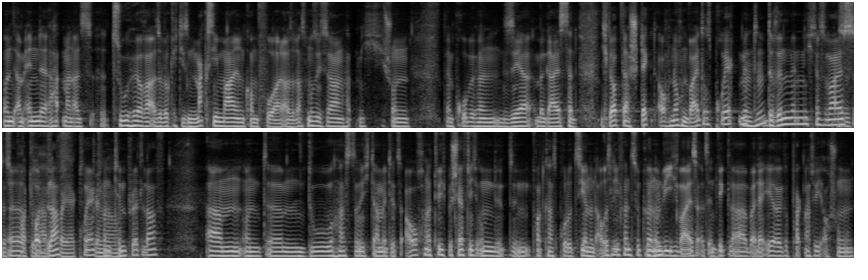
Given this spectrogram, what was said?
Und am Ende hat man als äh, Zuhörer also wirklich diesen maximalen Komfort. Also das muss ich sagen, hat mich schon beim Probehören sehr begeistert. Ich glaube, da steckt auch noch ein weiteres Projekt mit mhm. drin, wenn ich das weiß. Das das Podlove-Projekt Pod genau. von Tim Pritlove. Ähm, und ähm, du hast dich damit jetzt auch natürlich beschäftigt, um den Podcast produzieren und ausliefern zu können. Mhm. Und wie ich weiß, als Entwickler bei der Ehre gepackt natürlich auch schon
